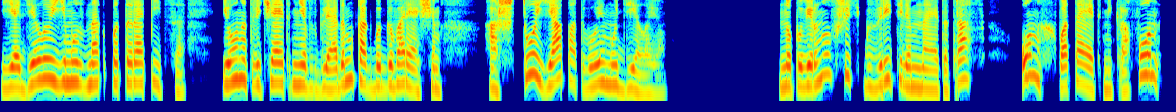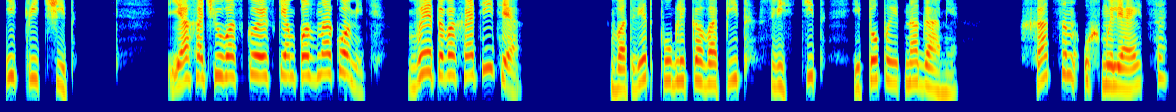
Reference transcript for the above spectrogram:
Я делаю ему знак «поторопиться», и он отвечает мне взглядом, как бы говорящим «А что я, по-твоему, делаю?» Но, повернувшись к зрителям на этот раз, он хватает микрофон и кричит «Я хочу вас кое с кем познакомить. Вы этого хотите?» В ответ публика вопит, свистит и топает ногами. Хадсон ухмыляется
